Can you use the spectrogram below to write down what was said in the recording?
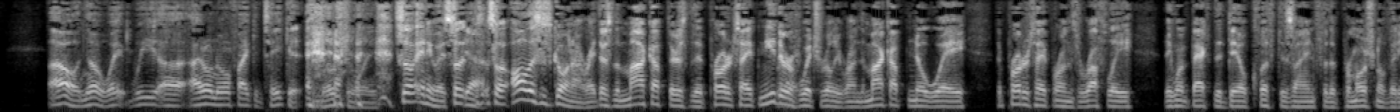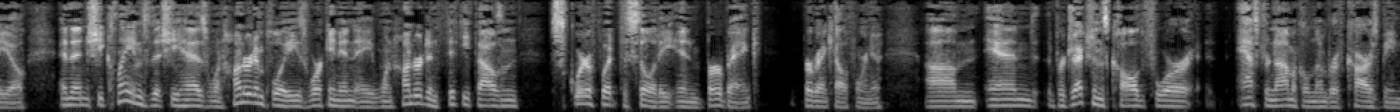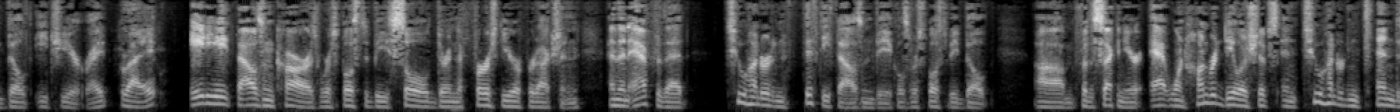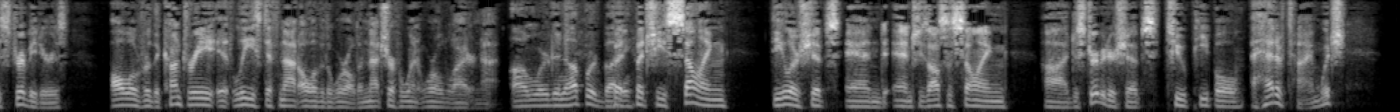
Oh no, wait, we, uh, I don't know if I could take it emotionally. So anyway, so, Yeah. so all this is going on, right? There's the mock-up, there's the prototype, neither of which really run. The mock-up, no way. The prototype runs roughly. They went back to the Dale Clift design for the promotional video. And then she claims that she has 100 employees working in a 150,000 square foot facility in Burbank, Burbank, California. Um, and the projections called for astronomical number of cars being built each year, right? right. 88,000 cars were supposed to be sold during the first year of production. And then after that, 250,000 vehicles were supposed to be built um, for the second year at 100 dealerships and 210 distributors all over the country, at least, if not all over the world. I'm not sure if it went worldwide or not. Onward and upward, buddy. But, but she's selling dealerships and, and she's also selling, uh, distributorships to people ahead of time, which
